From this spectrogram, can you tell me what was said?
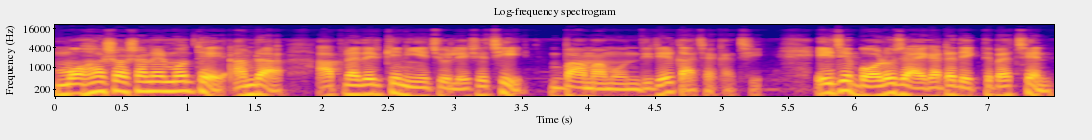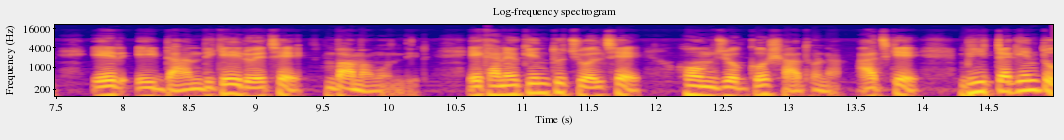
মহাশ্মশানের মধ্যে আমরা আপনাদেরকে নিয়ে চলে এসেছি বামা মন্দিরের কাছাকাছি। এই যে বড় জায়গাটা দেখতে পাচ্ছেন, এর এই ডান দিকেই রয়েছে বামা মন্দির। এখানেও কিন্তু চলছে হোমযজ্ঞ সাধনা। আজকে ভিড়টা কিন্তু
